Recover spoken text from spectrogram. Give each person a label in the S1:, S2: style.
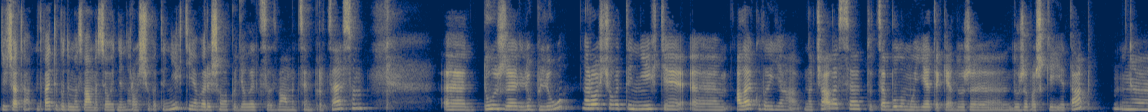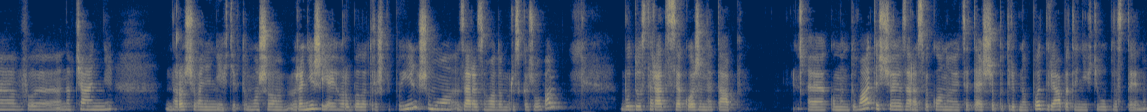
S1: Дівчата, давайте будемо з вами сьогодні нарощувати нігті. Я вирішила поділитися з вами цим процесом. Е, Дуже люблю нарощувати нігті, е, але коли я навчалася, то це було моє таке дуже, дуже важкий етап е, в навчанні нарощування нігтів, тому що раніше я його робила трошки по-іншому. Зараз згодом розкажу вам. Буду старатися кожен етап коментувати. Що я зараз виконую, це те, що потрібно подряпати нігтєву пластину.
